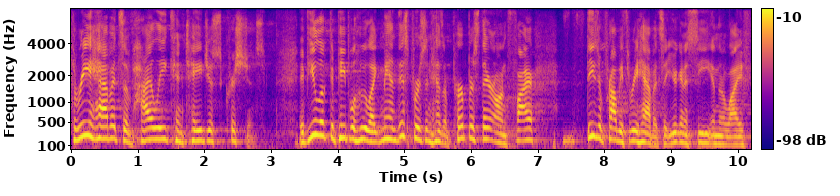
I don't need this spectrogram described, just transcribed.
three habits of highly contagious Christians. If you look at people who, like, man, this person has a purpose, they're on fire, these are probably three habits that you're going to see in their life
